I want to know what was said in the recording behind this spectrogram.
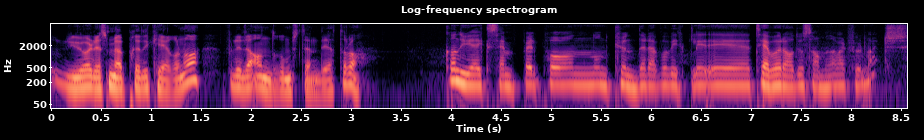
gjør det som jeg predikerer nå, fordi det er andre omstendigheter, da. Kan du gi eksempel på noen kunder der hvor virkelig eh, TV og radio sammen har vært full match?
